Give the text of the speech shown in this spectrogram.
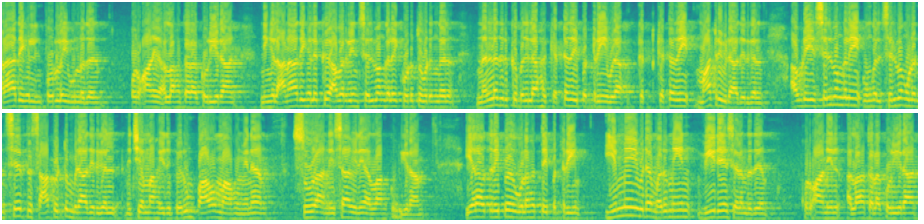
அனாதைகளின் பொருளை உண்ணுதல். குர்ஆனில் அல்லாஹ் தாலா கூறுகிறான் நீங்கள் அனாதிகளுக்கு அவர்களின் செல்வங்களை கொடுத்து விடுங்கள். நல்லதற்கு பதிலாக கெட்டதை பற்றி விடா கெட்டதை மாற்றி விடாதீர்கள். அவருடைய செல்வங்களை உங்கள் செல்வங்களுடன் சேர்த்து சாப்பிட்டும் விடாதீர்கள். நிச்சயமாக இது பெரும் பாவமாகும் என சூரா நிசாவிலே அல்லாஹ் கூறுகிறான். ஏழாவது தலைப்பு உலகத்தை பற்றி இம்மையை விட மறுமையின் வீடே சிறந்தது. குர்ஆனில் அல்லாஹ் தலா கூறுகிறான்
